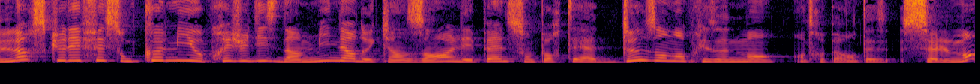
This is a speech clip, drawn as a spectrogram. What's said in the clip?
Lorsque les faits sont commis au préjudice d'un mineur de 15 ans, les peines sont portées à 2 ans d'emprisonnement, entre parenthèses seulement,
